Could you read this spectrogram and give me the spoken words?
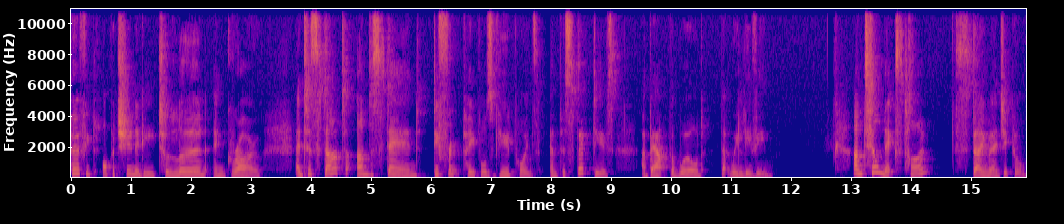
perfect opportunity to learn and grow and to start to understand different people's viewpoints and perspectives about the world that we live in. Until next time, stay magical.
